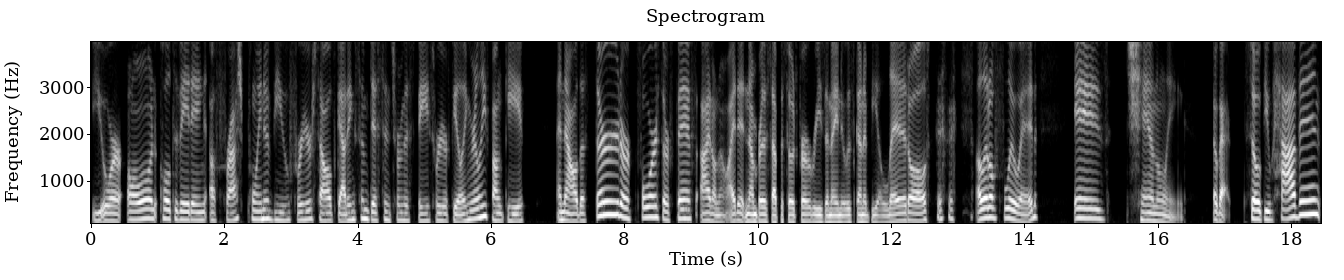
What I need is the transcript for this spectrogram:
your own cultivating a fresh point of view for yourself, getting some distance from the space where you're feeling really funky. And now the third or fourth or fifth, I don't know. I didn't number this episode for a reason. I knew it was going to be a little a little fluid is channeling. Okay. So if you haven't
